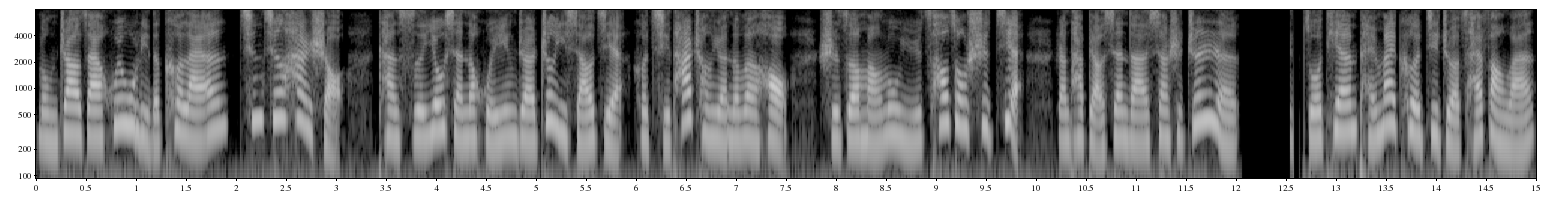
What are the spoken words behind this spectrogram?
笼罩在灰雾里的克莱恩轻轻颔首，看似悠闲地回应着正义小姐和其他成员的问候，实则忙碌于操纵世界，让他表现得像是真人。昨天陪麦克记者采访完，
